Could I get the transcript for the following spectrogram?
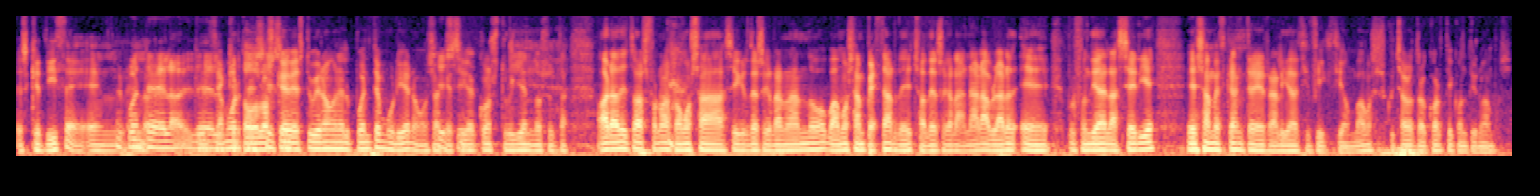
es que dice en, El puente en de la- de la que muerte, todos sí, los que sí. estuvieron en el puente murieron, o sea Sí, que sí. sigue construyéndose tal. Ahora de todas formas vamos a seguir desgranando, vamos a empezar de hecho a desgranar, a hablar eh, profundidad de la serie, esa mezcla entre realidad y ficción. Vamos a escuchar otro corte y continuamos.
